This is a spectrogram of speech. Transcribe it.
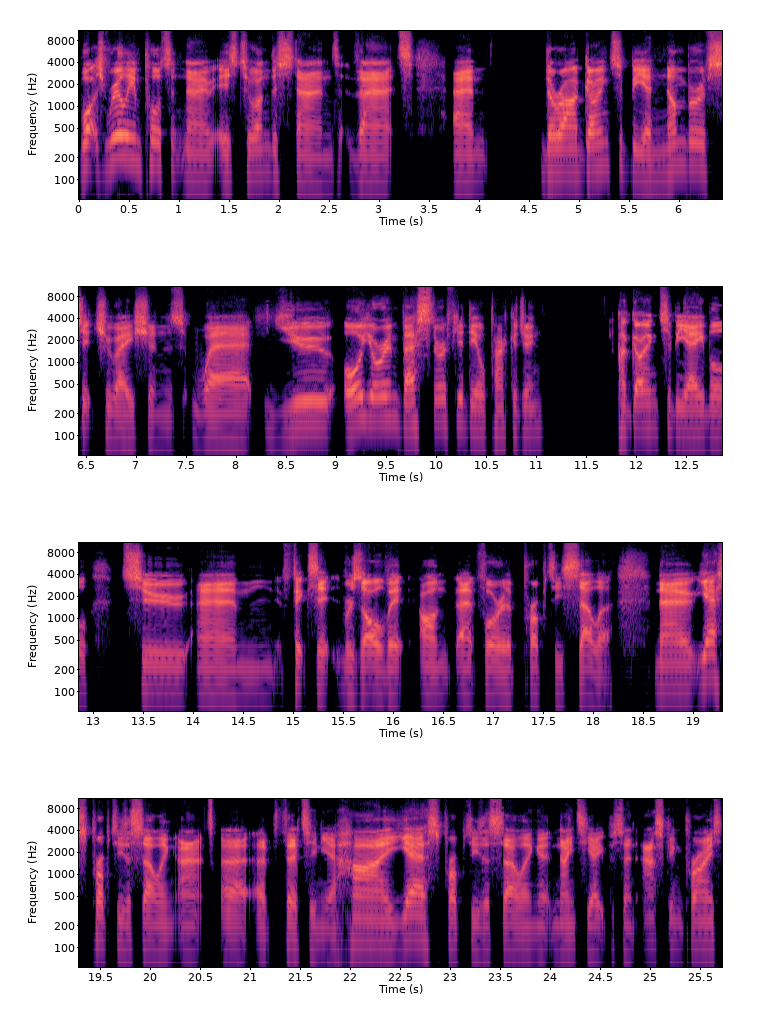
What's really important now is to understand that um, there are going to be a number of situations where you or your investor, if you're deal packaging, are going to be able to um, fix it, resolve it on uh, for a property seller. Now, yes, properties are selling at uh, a 13-year high. Yes, properties are selling at 98% asking price.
